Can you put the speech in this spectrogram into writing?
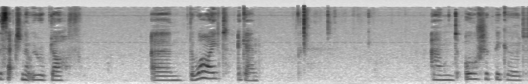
the section that we rubbed off um, the white again. And all should be good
